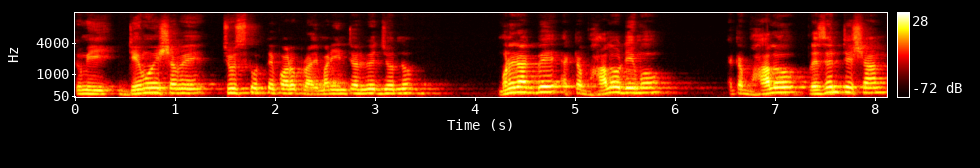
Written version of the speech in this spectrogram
তুমি ডেমো হিসাবে চুজ করতে পারো প্রাইমারি ইন্টারভিউয়ের জন্য। মনে রাখবে, একটা ভালো ডেমো একটা ভালো প্রেজেন্টেশন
